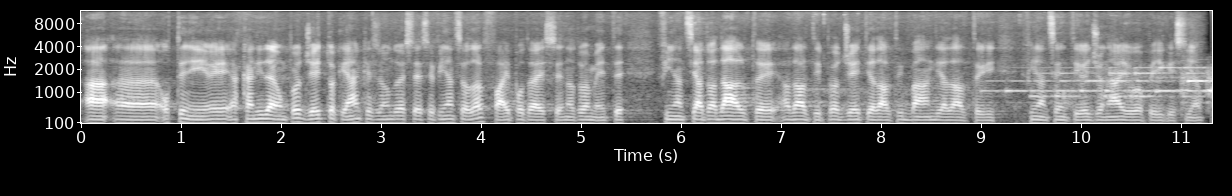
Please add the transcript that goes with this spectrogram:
a eh, ottenere, a candidare un progetto che anche se non dovesse essere finanziato dal FAI potrà essere naturalmente finanziato ad, altre, ad altri progetti, ad altri bandi, ad altri finanziamenti regionali europei che siano.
